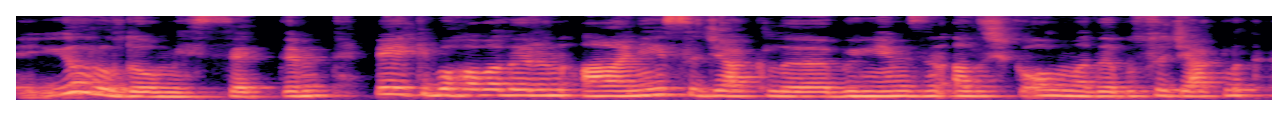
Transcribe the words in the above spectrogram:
e, yorulduğumu hissettim. Belki bu havaların ani sıcaklığı, bünyemizin alışık olmadığı bu sıcaklık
